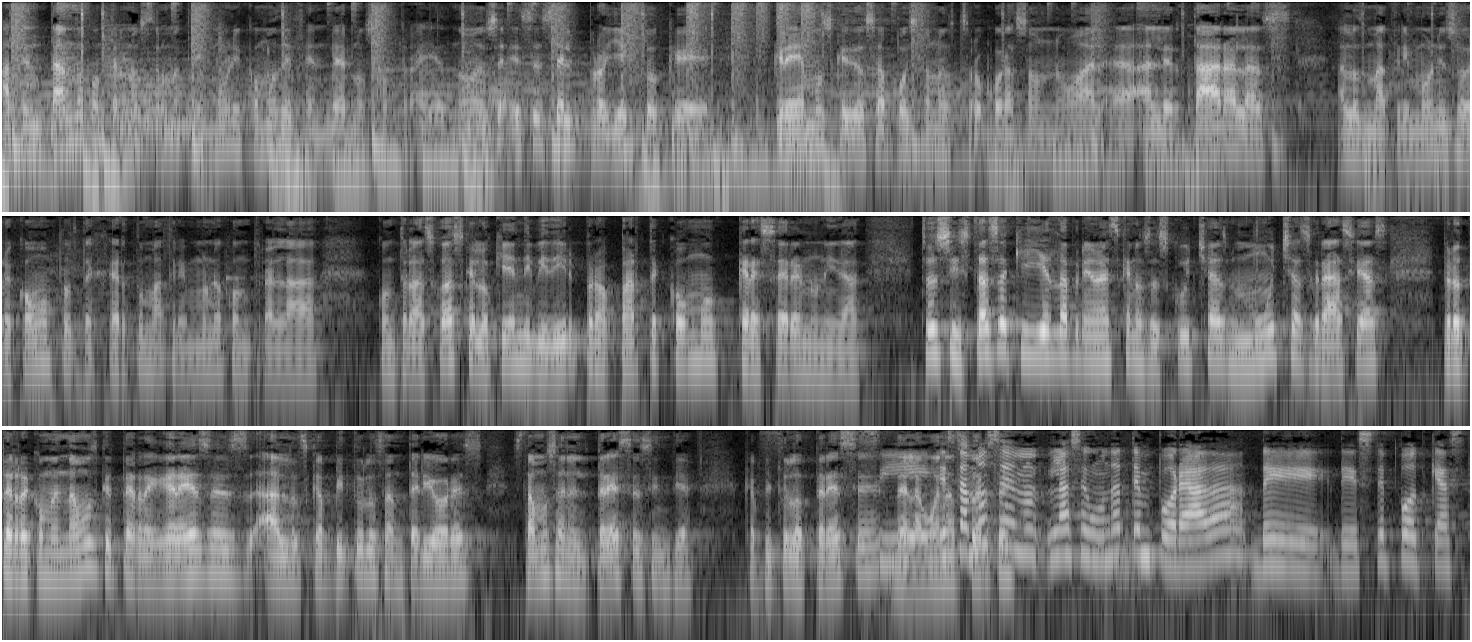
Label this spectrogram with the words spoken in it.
atentando contra nuestro matrimonio y cómo defendernos contra ellas, ¿no? Ese, es el proyecto que creemos que Dios ha puesto en nuestro corazón, ¿no? Alertar a las a los matrimonios sobre cómo proteger tu matrimonio contra la contra las cosas que lo quieren dividir, pero aparte cómo crecer en unidad. Entonces, si estás aquí y es la primera vez que nos escuchas, muchas gracias, pero te recomendamos que te regreses a los capítulos anteriores. Estamos en el 13, Cintia, capítulo 13 Sí, de la buena estamos suerte. en la segunda temporada de, de este podcast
